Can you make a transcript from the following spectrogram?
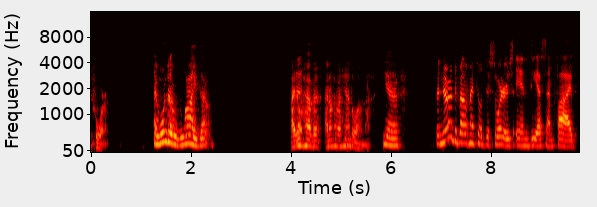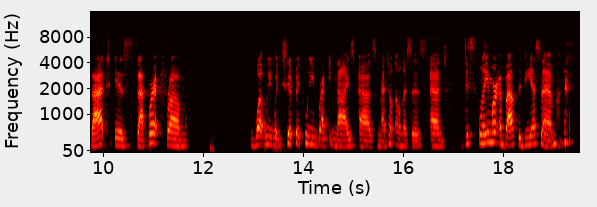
Four. In four. I wonder oh. why though. I don't have a I don't have a handle on that. Yeah. The neurodevelopmental disorders in DSM-5 that is separate from what we would typically recognize as mental illnesses and disclaimer about the DSM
